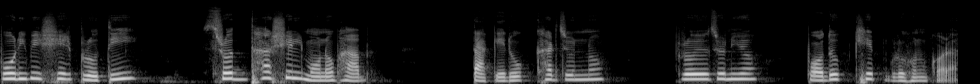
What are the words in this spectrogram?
পরিবেশের প্রতি শ্রদ্ধাশীল মনোভাব, তাকে রক্ষার জন্য প্রয়োজনীয় পদক্ষেপ গ্রহণ করা।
